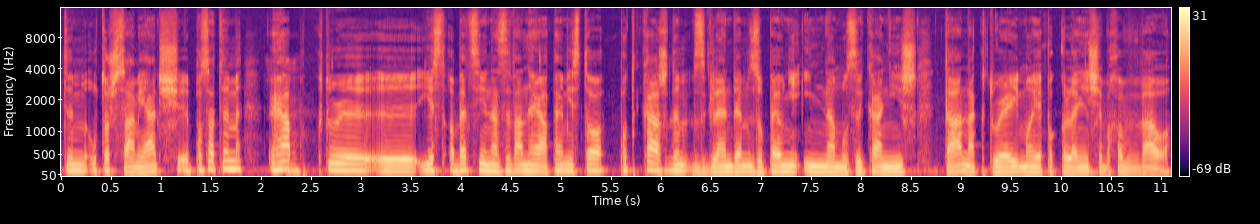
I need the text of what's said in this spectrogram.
tym utożsamiać. Poza tym rap, który y, jest obecnie nazywany rapem, jest to pod każdym względem zupełnie inna muzyka niż ta, na której moje pokolenie się wychowywało.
